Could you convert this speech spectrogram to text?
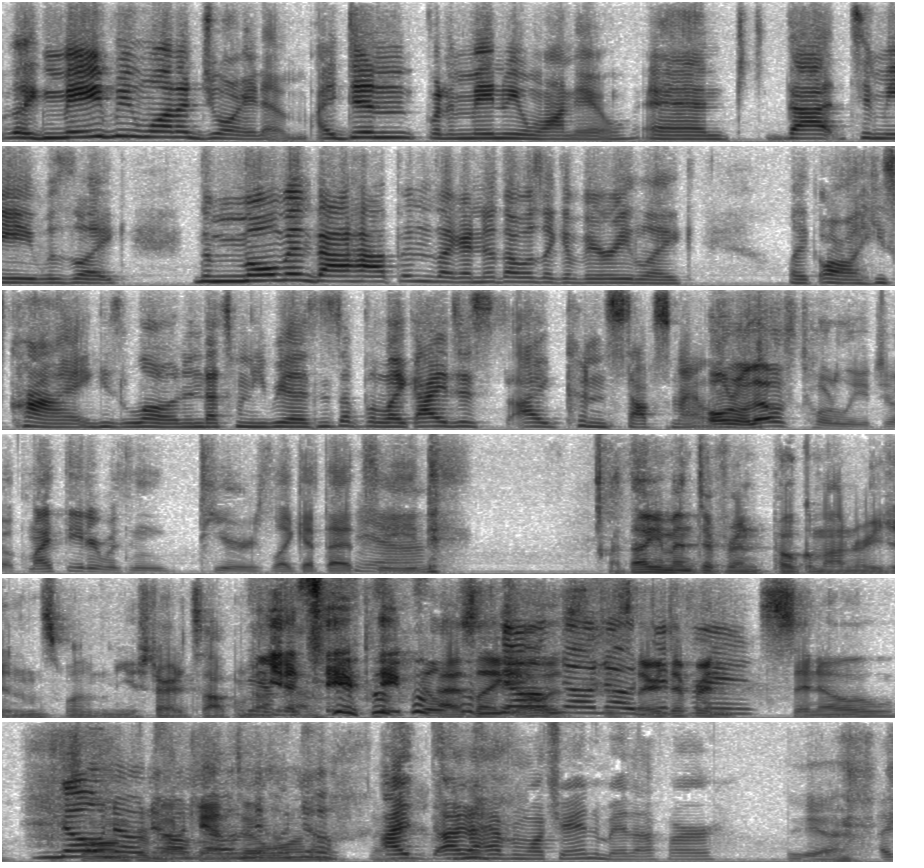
like made me want to join him. I didn't, but it made me want to. And that to me was like the moment that happens, like I know that was like a very like like oh he's crying, he's alone, and that's when he realized and stuff. But like I just I couldn't stop smiling. Oh no, that was totally a joke. My theater was in tears like at that Yeah. scene. I thought you meant different Pokemon regions when you started talking about me that. too. they I was like, No, oh, is, no, is no, there a different different- Sinnoh No, song no, from no, the Kanto no, no, one? no. I, I haven't watched anime that far. Yeah, I-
